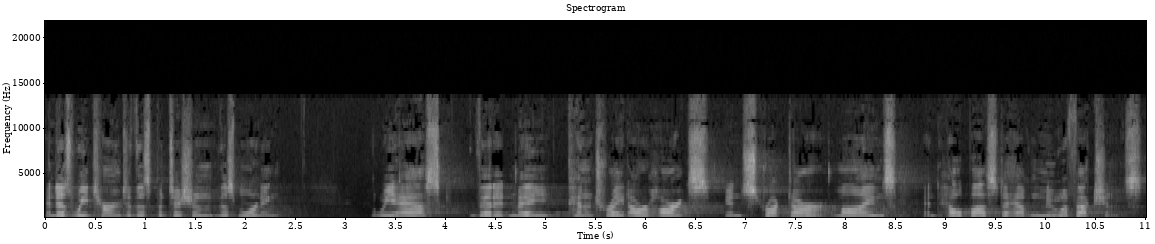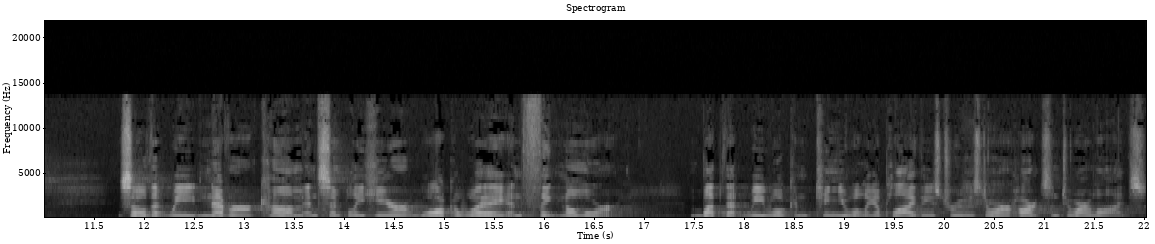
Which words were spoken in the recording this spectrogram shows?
And as we turn to this petition this morning, we ask that it may penetrate our hearts, instruct our minds, and help us to have new affections so that we never come and simply hear, walk away, and think no more, but that we will continually apply these truths to our hearts and to our lives.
